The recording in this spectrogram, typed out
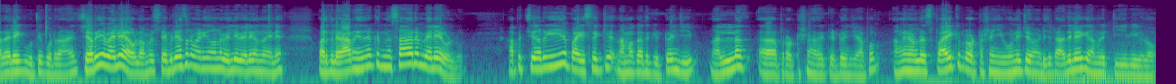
അതിലേക്ക് കുത്തി കൊടുത്താൽ ചെറിയ വിലയാവുള്ളൂ നമ്മൾ സ്റ്റെബിലൈസർ മേടിക്കുന്ന വലിയ വിലയൊന്നും അതിന് വരത്തില്ല. കാരണം ഇതിനൊക്കെ നിസ്സാരം വിലയേ ഉള്ളൂ. അപ്പോൾ ചെറിയ പൈസയ്ക്ക് നമുക്കത് കിട്ടുകയും ചെയ്യും. നല്ല പ്രൊട്ടക്ഷൻ അത് കിട്ടുകയും ചെയ്യും. അപ്പം അങ്ങനെയുള്ള സ്പൈക്ക് പ്രൊട്ടക്ഷൻ യൂണിറ്റ് മേടിച്ചിട്ട് അതിലേക്ക് നമ്മൾ ടി വികളോ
